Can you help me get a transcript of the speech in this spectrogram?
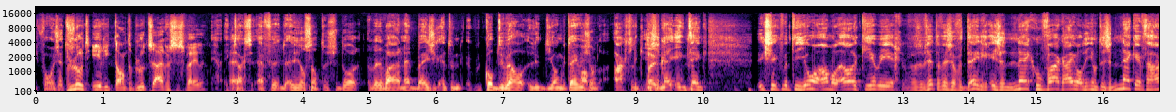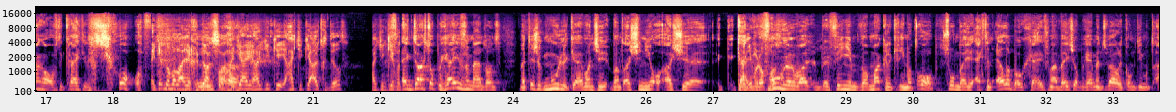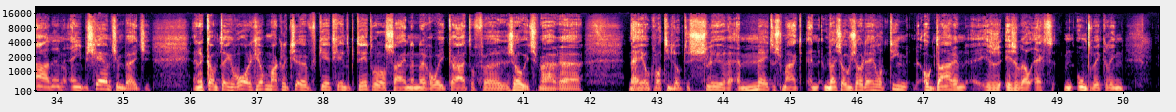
die voorzet. bloedirritante bloedzuigers te spelen. Ja, ik dacht even heel snel tussendoor. We waren net bezig en toen komt hij wel, Luc de Jong, meteen weer zo'n achterlijk in zijn nek. Ik denk, ik zeg wat die jongen allemaal elke keer weer. We zitten weer zo'n verdediger in zijn nek. Hoe vaak hij wel iemand in zijn nek heeft hangen of dan krijgt hij weer. Of, Ik heb nog wel aan je gedacht. Dus, van, eh, had, jij, had, je had je een keer uitgedeeld? Had je een keer wat... Ik dacht op een gegeven moment, want maar het is ook moeilijk, hè? Want, je, want als je niet, als je, kijk, je vroeger wa- ving je wel makkelijker iemand op, zonder dat je echt een elleboog geeft. Maar weet je op een gegeven moment wel, er komt iemand aan en, en je beschermt je een beetje. En dat kan tegenwoordig heel makkelijk eh, verkeerd geïnterpreteerd worden als zijn een rode kaart of eh, zoiets. Maar eh, nee, ook wat die loopt te sleuren en meters maakt. En maar sowieso de hele team, ook daarin is is er wel echt een ontwikkeling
